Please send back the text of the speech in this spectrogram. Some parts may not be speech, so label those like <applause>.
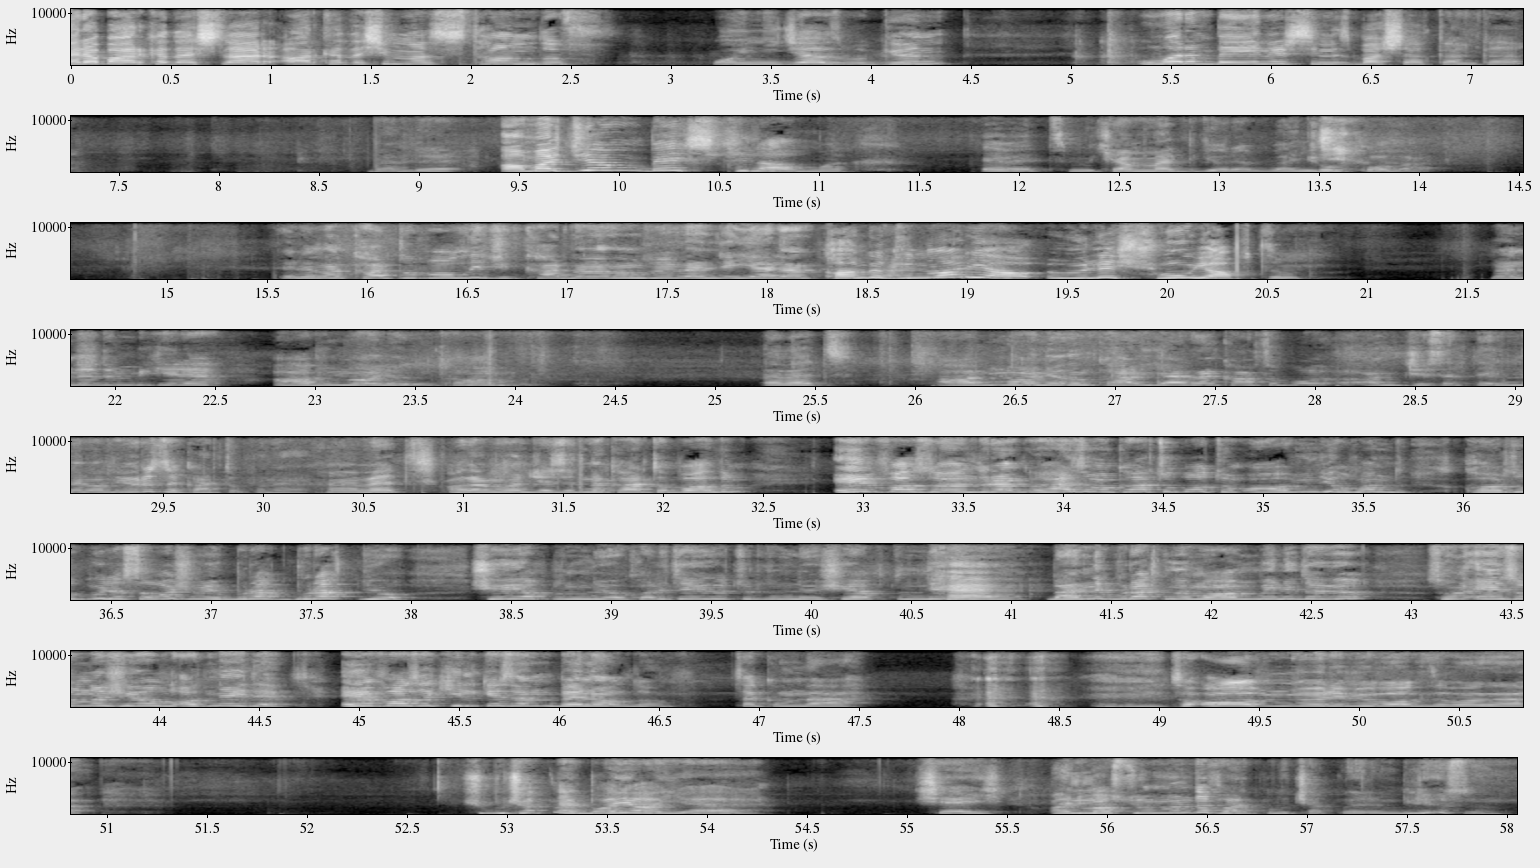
Merhaba arkadaşlar. Arkadaşımla standoff oynayacağız bugün. Umarım beğenirsiniz. Başlat kanka. Ben de Amacım 5 kilo almak. Evet, mükemmel bir görev bence. çok kolay. En azından kartopu olduğu için kardan adam ve bence yerden... Kanka ben, dün var ya öyle şov yaptım. ben de dün bir kere abimle oynuyordum tamam mı? Evet. Abimle oynuyordum. Kar, yerden kartopu hani cesetlerinden alıyoruz ya kartopunu. Evet. Adamların cesedinden kartopu aldım. En fazla öldüren her zaman kartopu atıyorum. Abim diyor lan kartopuyla savaşmayı bırak bırak diyor. Şey yaptın diyor kaliteye götürdün diyor şey yaptın diyor. He. Ben de bırakmıyorum abim beni dövüyor. Sonra en sonunda şey oldu adı neydi? En fazla kill kesen ben oldum takımda. <laughs> Sonra abim böyle bir baktı bana. Şu bıçaklar bayağı iyi he. Şey animasyonları da farklı bıçakların biliyorsun.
